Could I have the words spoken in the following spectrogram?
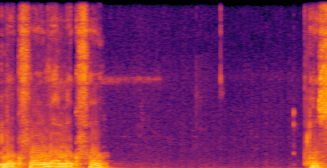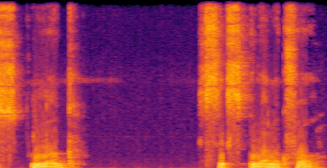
log 4 over log 4 plus log 6 over log 4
